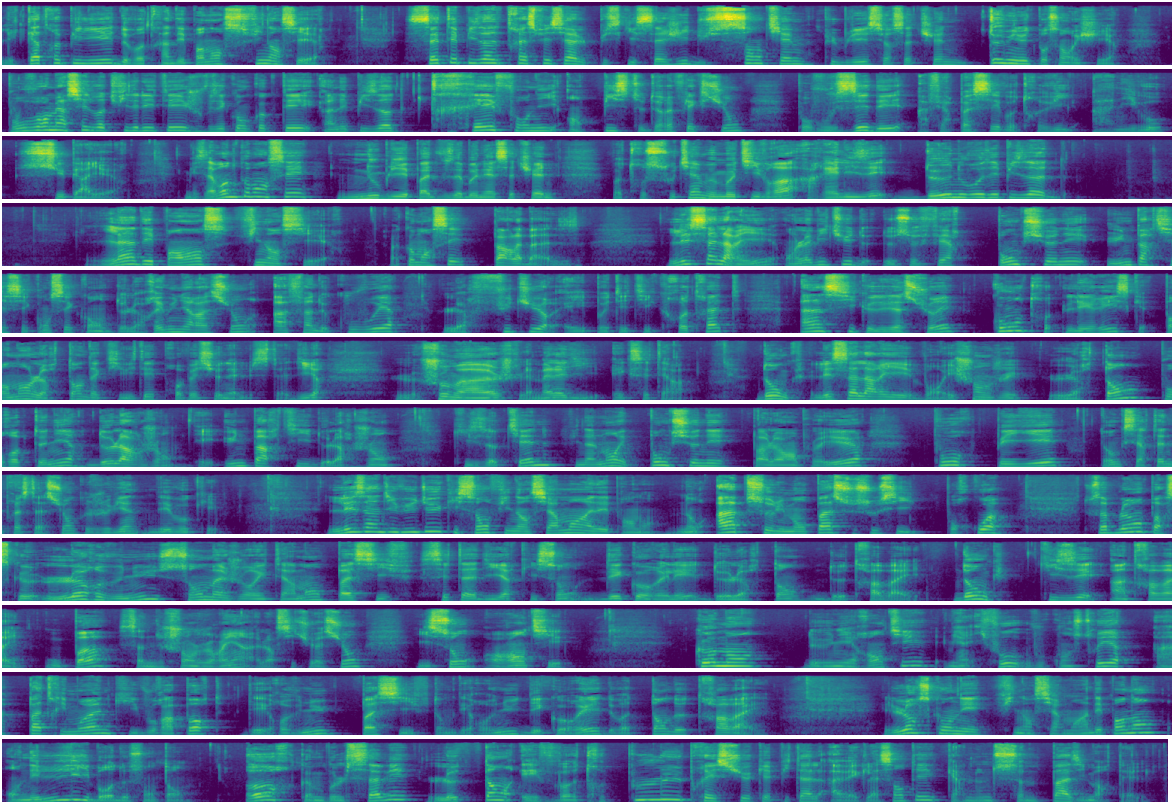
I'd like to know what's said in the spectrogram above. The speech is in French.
les quatre piliers de votre indépendance financière. Cet épisode est très spécial puisqu'il s'agit du centième publié sur cette chaîne 2 minutes pour s'enrichir. Pour vous remercier de votre fidélité, je vous ai concocté un épisode très fourni en pistes de réflexion pour vous aider à faire passer votre vie à un niveau supérieur. Mais avant de commencer, n'oubliez pas de vous abonner à cette chaîne. Votre soutien me motivera à réaliser deux nouveaux épisodes. L'indépendance financière. On va commencer par la base. Les salariés ont l'habitude de se faire ponctionner une partie assez conséquente de leur rémunération afin de couvrir leur future et hypothétique retraite, ainsi que de les assurer contre les risques pendant leur temps d'activité professionnelle, c'est-à-dire le chômage, la maladie, etc. Donc les salariés vont échanger leur temps pour obtenir de l'argent, et une partie de l'argent qu'ils obtiennent finalement est ponctionnée par leur employeur pour payer donc certaines prestations que je viens d'évoquer. Les individus qui sont financièrement indépendants n'ont absolument pas ce souci. Pourquoi? Tout simplement parce que leurs revenus sont majoritairement passifs, c'est-à-dire qu'ils sont décorrélés de leur temps de travail. Donc, qu'ils aient un travail ou pas, ça ne change rien à leur situation, ils sont rentiers. Comment devenir rentier? Eh bien, il faut vous construire un patrimoine qui vous rapporte des revenus passifs, donc des revenus décorés de votre temps de travail lorsqu'on est financièrement indépendant, on est libre de son temps. Or, comme vous le savez, le temps est votre plus précieux capital avec la santé, car nous ne sommes pas immortels.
